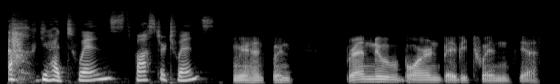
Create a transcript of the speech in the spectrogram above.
you had twins, foster twins. We had twins brand newborn baby twins. Yes.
